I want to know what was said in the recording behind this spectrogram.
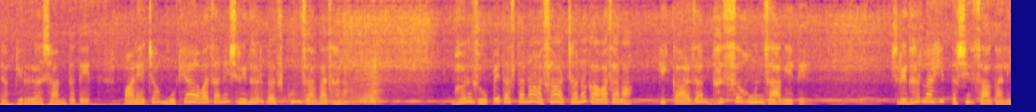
त्या किर्र शांततेत पाण्याच्या मोठ्या आवाजाने श्रीधर दचकून जागा झाला. भर झोपेत असताना असा अचानक आवाज आला की काळजात धस्स होऊन जाग येते. श्रीधरलाही तशीच जाग आली.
